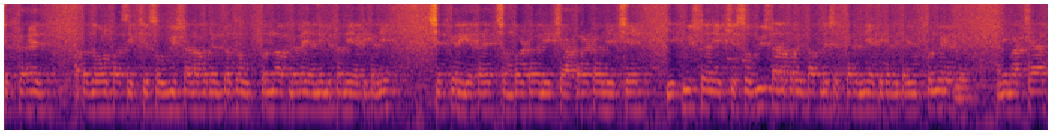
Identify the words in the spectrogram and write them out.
शेतकरी आता जवळपास एकशे सव्वीस टनापर्यंतचं उत्पन्न आपल्याला या निमित्ताने या ठिकाणी शेतकरी घेत आहेत. शंभर टन एकशे अकरा टन एकशे एकवीस टन एकशे सव्वीस टनापर्यंत आपल्या शेतकऱ्यांनी या ठिकाणी काही उत्पन्न घेतले. आणि मागच्या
